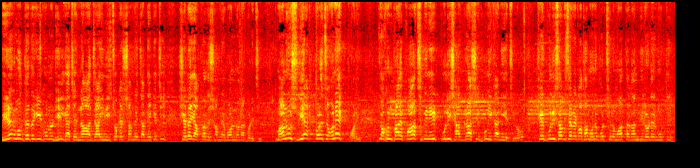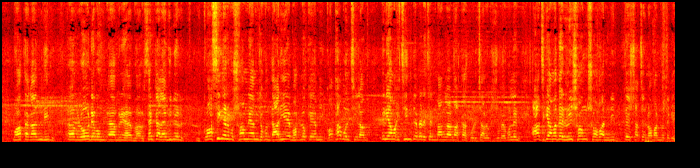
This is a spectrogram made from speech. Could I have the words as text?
ভিড়ের মধ্যে থেকে কোনো ঢিল গেছে? না যায়নি চোখের সামনে যা দেখেছি, সেটাই আপনাদের সামনে বর্ণনা করেছি। মানুষ রিয়াক্ট করেছে অনেক পরে। যখন প্রায় পাঁচ মিনিট পুলিশ আগ্রাসী ভূমিকা নিয়েছিল, সেই পুলিশ অফিসারের কথা মনে পড়ছিল মহাত্মা গান্ধী রোডের মূর্তি, মহাত্মা গান্ধী রোড এবং সেন্ট্রাল অ্যাভিনিউর ক্রসিংয়ের সামনে আমি যখন দাঁড়িয়ে ভদ্রকে আমি কথা বলছিলাম, তিনি আমাকে চিনতে পেরেছেন বাংলার বার্তার পরিচালক হিসেবে। বললেন, আজকে আমাদের নৃশংস হওয়ার নির্দেশ আছে নবান্ন থেকে।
